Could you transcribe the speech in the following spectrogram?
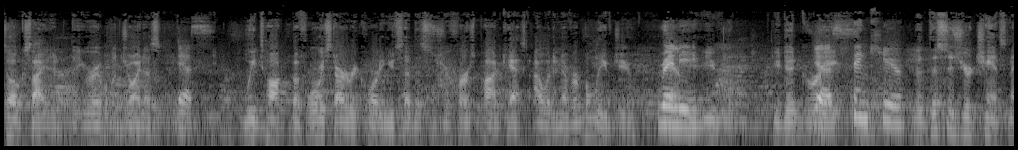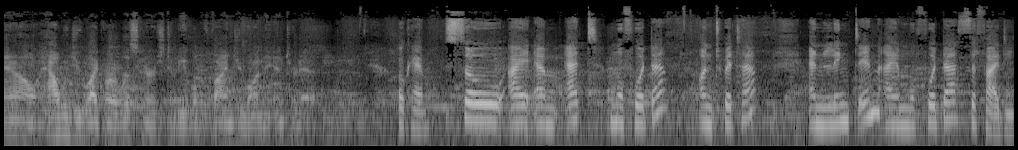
so excited that you were able to join us. Yes. We talked before we started recording. You said this is your first podcast. I would have never believed you. Really? You, you, you did great. Yes. Thank you. That This is your chance now. How would you like our listeners to be able to find you on the internet? Okay, so I am at Mofota on Twitter and LinkedIn. I am Mofota Sefali.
